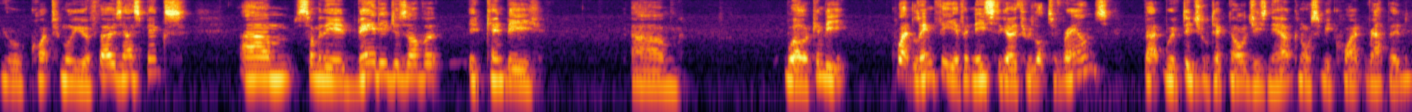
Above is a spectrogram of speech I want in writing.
you're quite familiar with those aspects. Um, some of the advantages of it, it can be um, well, it can be quite lengthy if it needs to go through lots of rounds, but with digital technologies now, it can also be quite rapid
